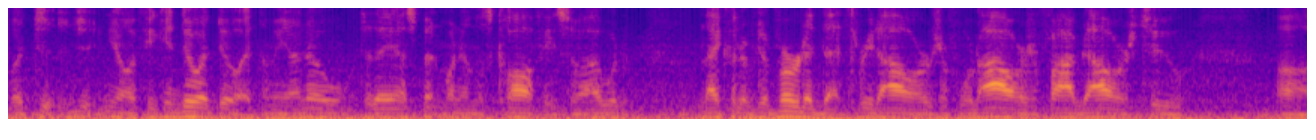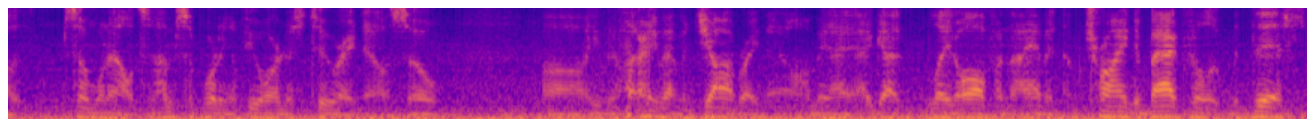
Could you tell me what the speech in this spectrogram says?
But you know, if you can do it, do it. I mean, I know today I spent money on this coffee, so I would, I could have diverted that three dollars or four dollars or five dollars to uh, someone else. And I'm supporting a few artists too right now. So uh, even I don't even have a job right now. I mean, I, I, got laid off, and I haven't. I'm trying to backfill it with this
